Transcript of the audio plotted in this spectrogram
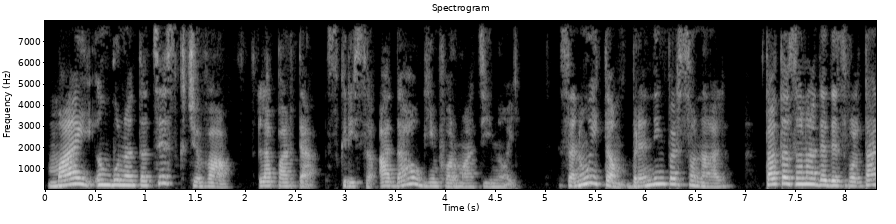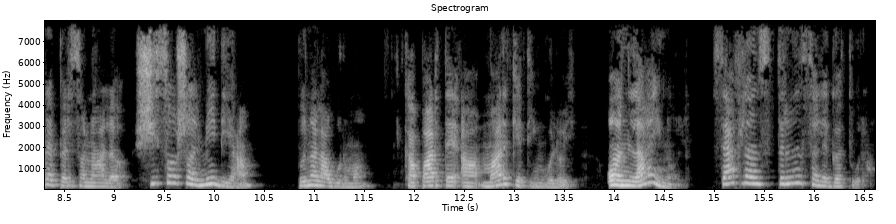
mai îmbunătățesc ceva, la partea scrisă, adaug informații noi. Să nu uităm, branding personal, toată zona de dezvoltare personală și social media, până la urmă, ca parte a marketingului, online-ul se află în strânsă legătură.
